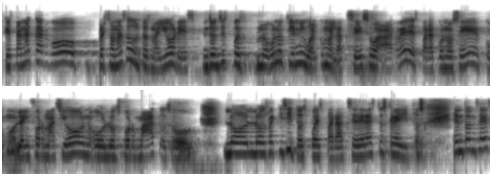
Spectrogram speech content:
que están a cargo personas adultas mayores, entonces pues luego no tienen igual como el acceso a, redes para conocer como la información o los formatos o los requisitos pues para acceder a estos créditos. Entonces,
